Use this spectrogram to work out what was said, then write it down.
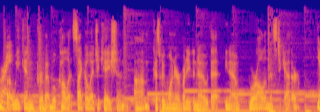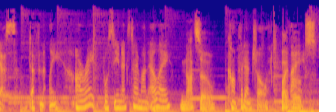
Right. But we can prevent, we'll call it psychoeducation because um, we want everybody to know that, you know, we're all in this together. Yes, definitely. All right. We'll see you next time on LA. Not so. Confidential. Bye, Bye-bye. folks.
